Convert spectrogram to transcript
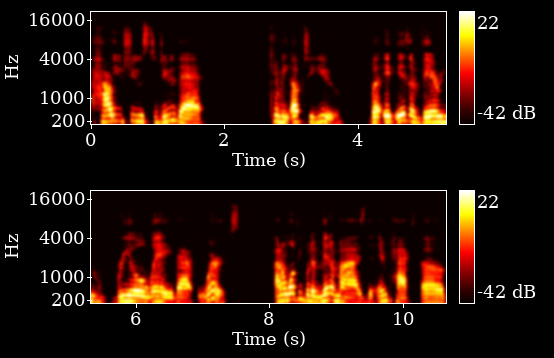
how you choose to do that can be up to you. But it is a very real way that works. I don't want people to minimize the impact of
